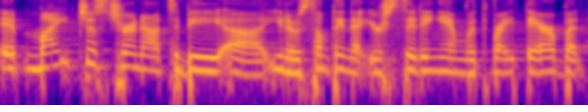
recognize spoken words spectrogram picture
It might just turn out to be, uh, you know, something that you're sitting in with right there. But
